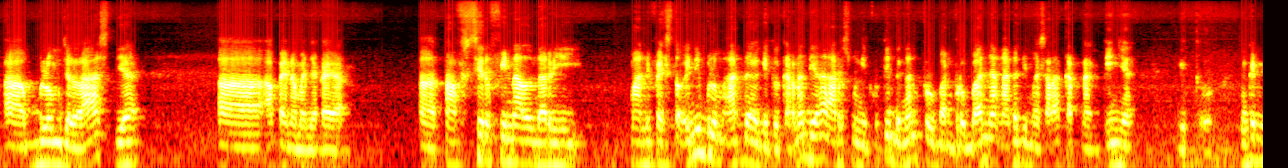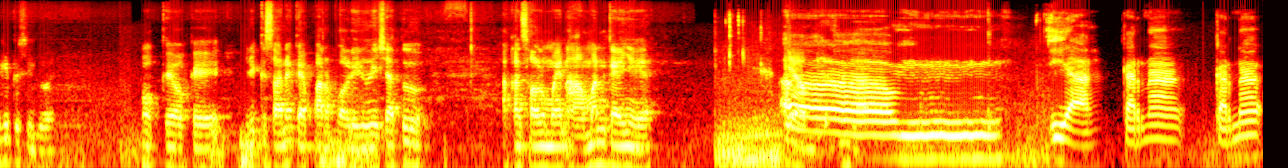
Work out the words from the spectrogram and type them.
uh, belum jelas dia uh, apa yang namanya kayak uh, tafsir final dari manifesto ini belum ada gitu karena dia harus mengikuti dengan perubahan-perubahan yang ada di masyarakat nantinya gitu. Mungkin gitu sih gue. Oke oke. Jadi kesannya kayak parpol di Indonesia tuh akan selalu main aman kayaknya ya. Iya. Um, iya, karena karena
